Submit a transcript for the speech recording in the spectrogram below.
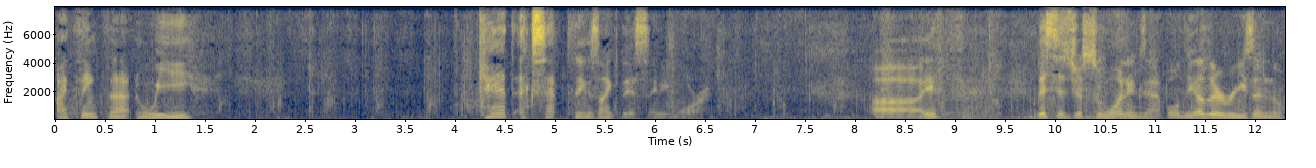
I think that we can't accept things like this anymore. Uh, if this is just one example, the other reason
